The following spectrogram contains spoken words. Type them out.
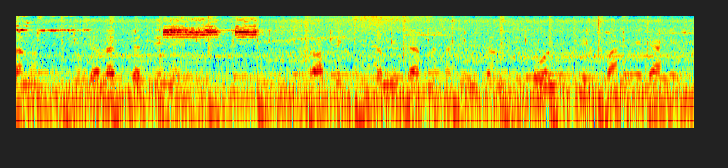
मित्रांनो जलद गतीने ट्रॉफिक कमी करण्यासाठी मित्रांनो दोन ब्रिज बांधलेले आहेत.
